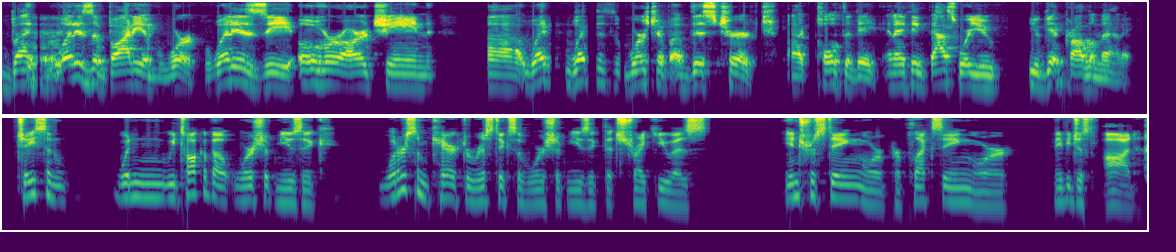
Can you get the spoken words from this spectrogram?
but what is the body of work? What is the overarching uh, what what does the worship of this church uh, cultivate? And i think that's where you you get problematic. Jason when we talk about worship music what are some characteristics of worship music that strike you as interesting or perplexing or maybe just odd?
